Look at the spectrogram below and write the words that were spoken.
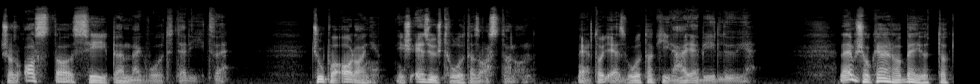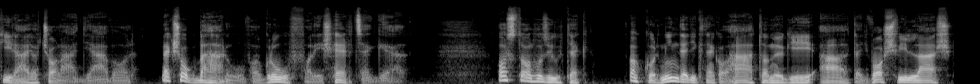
és az asztal szépen meg volt terítve. Csupa arany és ezüst volt az asztalon, mert hogy ez volt a király ebédlője. Nem sokára bejött a király a családjával, meg sok báróval, gróffal és herceggel. Asztalhoz ültek, akkor mindegyiknek a háta mögé állt egy vasvillás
